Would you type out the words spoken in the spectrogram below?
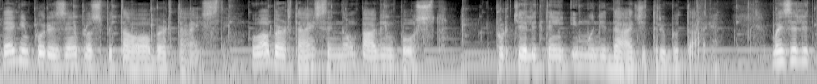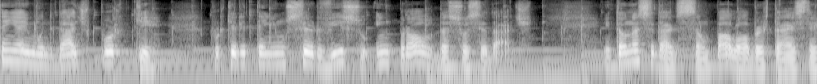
Peguem, por exemplo, o Hospital Albert Einstein. O Albert Einstein não paga imposto, porque ele tem imunidade tributária. Mas ele tem a imunidade por quê? Porque ele tem um serviço em prol da sociedade. Então, na cidade de São Paulo, Albert Einstein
